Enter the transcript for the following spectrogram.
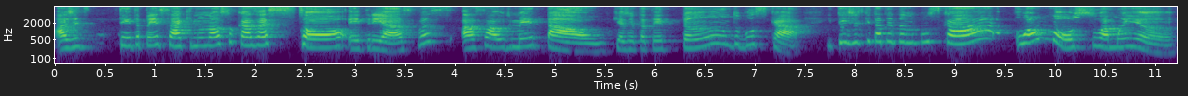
a gente tenta pensar que no nosso caso é só, entre aspas, a saúde mental que a gente está tentando buscar. E tem gente que está tentando buscar o almoço amanhã,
